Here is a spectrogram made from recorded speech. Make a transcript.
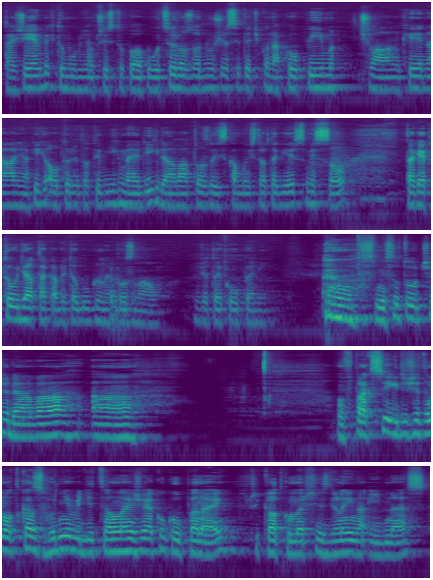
Takže jak bych tomu měl přistupovat? Pokud se rozhodnu, že si teď nakoupím články na nějakých autoritativních médiích, dává to z hlediska mojí strategie smysl, tak jak to udělat tak, aby to Google nepoznal, že to je koupený? Smysl to určitě dává a v praxi, i když je ten odkaz hodně viditelný, že jako koupený, příklad komerční sdělení na iDnes,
